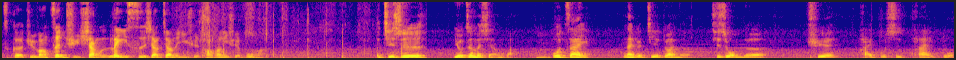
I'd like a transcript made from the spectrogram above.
这个军方争取像类似像这样的医学创伤医学部嘛？其实有这么想法，嗯不过在那个阶段呢，其实我们的缺还不是太多。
